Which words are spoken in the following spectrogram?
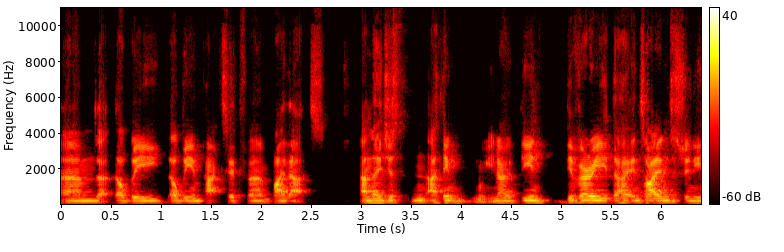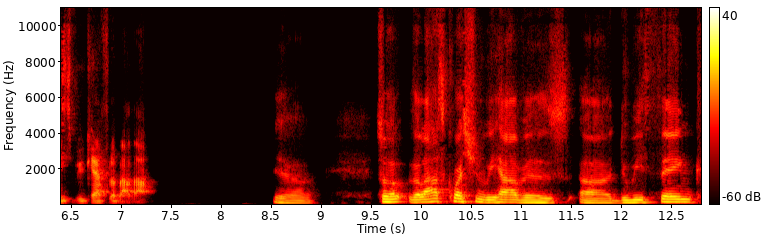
um, that they'll be they'll be impacted by that. And they just I think you know the the very the entire industry needs to be careful about that. Yeah. So the last question we have is, uh, do we think,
